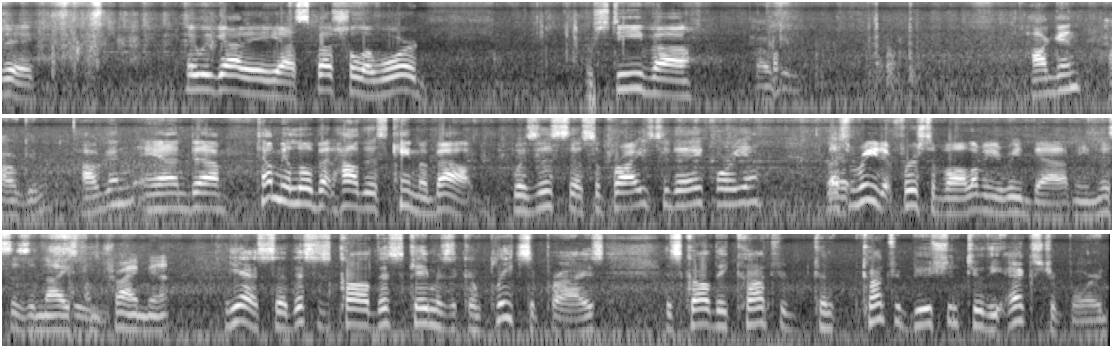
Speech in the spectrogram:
today? Hey, we got a uh, special award for Steve uh, Haugen. Hagen. Haugen. Hagen, and uh, tell me a little bit how this came about. Was this a surprise today for you? Let's Uh, read it first of all. Let me read that. I mean, this is a nice see. from TriMet. Yes, uh, this is called. This came as a complete surprise. It's called the contrib- con- contribution to the extra board,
